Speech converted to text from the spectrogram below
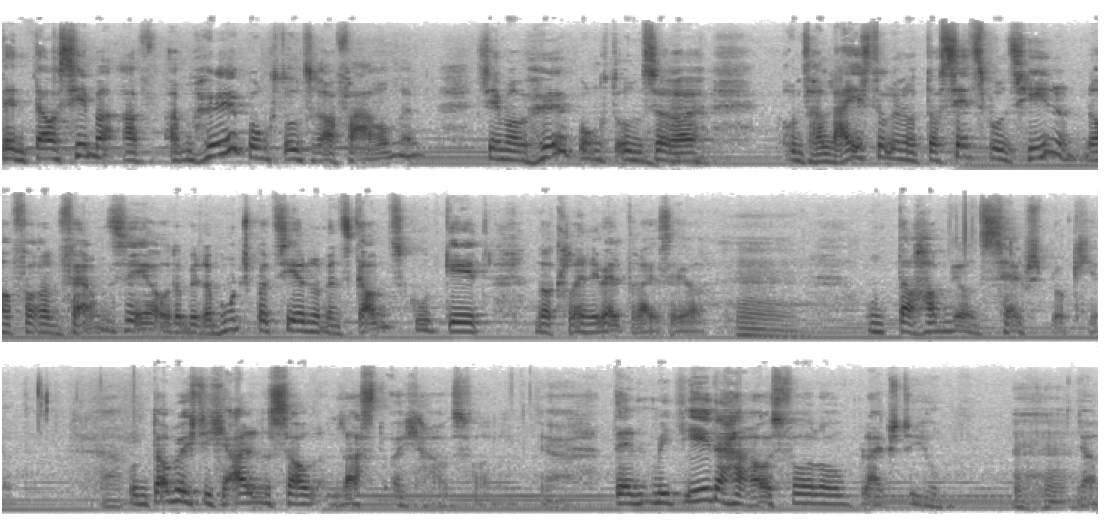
Denn da sind wir am Höhepunkt unserer Erfahrungen, sind wir am Höhepunkt unserer, unserer Leistungen und da setzen wir uns hin und noch vor einem Fernseher oder mit einem Hund spazieren und wenn es ganz gut geht, nur eine kleine Weltreise. Ja. Und da haben wir uns selbst blockiert. Und da möchte ich allen sagen, lasst euch herausfordern. Ja. Denn mit jeder Herausforderung bleibst du jung. Ja.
